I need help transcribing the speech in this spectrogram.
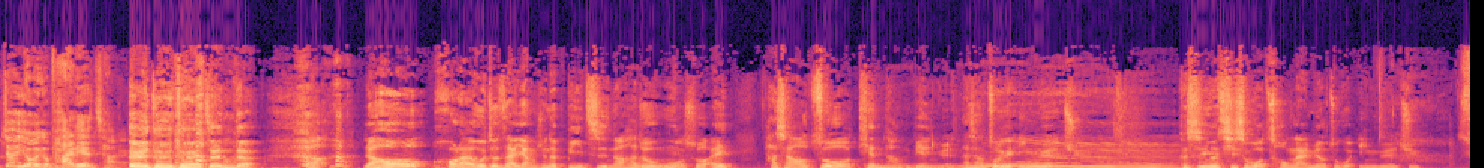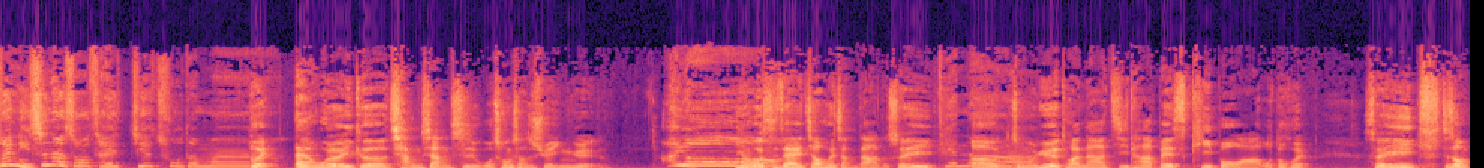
就有一个排练场，对对对，真的。然后然后后来我就在养轩的毕制，然后他就问我说：“哎、他想要做《天堂边缘》，他想做一个音乐剧。嗯，可是因为其实我从来没有做过音乐剧，所以你是那时候才接触的吗？，对，但我有一个强项是我从小是学音乐的。哎呦，因为我是在教会长大的，所以呃，什么乐团啊、吉他、贝斯、keyboard 啊，我都会。所以这种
